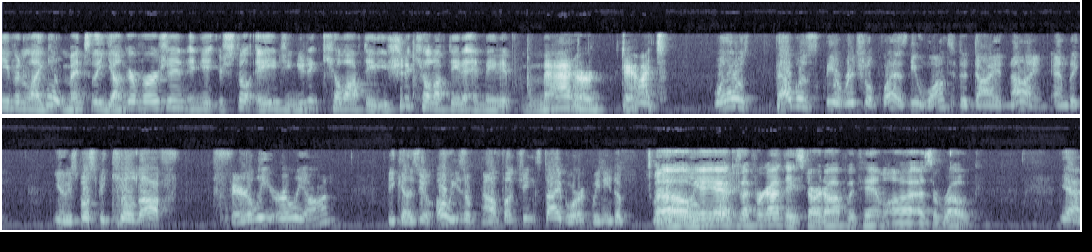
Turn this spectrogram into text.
even like Well- mentally younger version, and yet you're still aging. You didn't kill off Data. You should have killed off Data and made it matter. Damn it! Well, that was that was the original plan. He wanted to die in nine, and they, you know, he's supposed to be killed off fairly early on because you know, oh, he's a malfunctioning cyborg. We need to. we need to Oh yeah, yeah. Because I forgot they start off with him uh, as a rogue. Yeah,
